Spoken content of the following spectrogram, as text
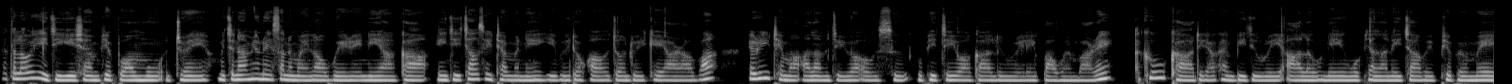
လက်တလုံးရေကြီးရေရှမ်းဖြစ်ပေါ်မှုအတွင်းမြစ်ကြနာမြို့နယ်12မိုင်လောက်ဝေးတဲ့နေရာကအင်ဂျီ60ထက်မနည်းရေဘေးဒုက္ခကိုကြုံတွေ့ခဲ့ရတာပါ အဲ့ဒီထဲမှာအာလမ်ကျေးရွာအုပ်စုဥပိကျေးရွာကလူတွေလည်းပါဝင်ပါတယ်အခုအခါဒေတာခံပြည်သူတွေအားလုံးနေကိုပြန်လာနေကြပြီဖြစ်ပေမဲ့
